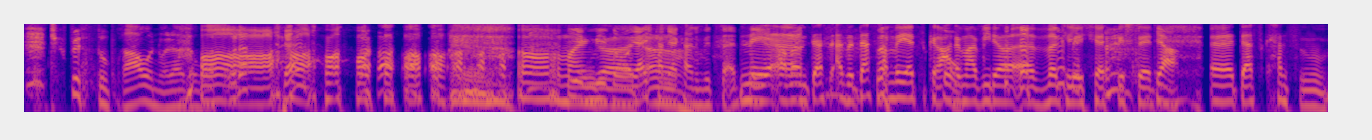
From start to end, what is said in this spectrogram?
du bist so braun oder sowas, oder? Gell? oh mein Irgendwie Gott. so. Ja, ich kann ja Oh. keine Witze erzählen. Nee, aber ähm, das, also das haben wir jetzt gerade So. mal wieder äh, wirklich festgestellt. ja, Äh, das kannst du,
